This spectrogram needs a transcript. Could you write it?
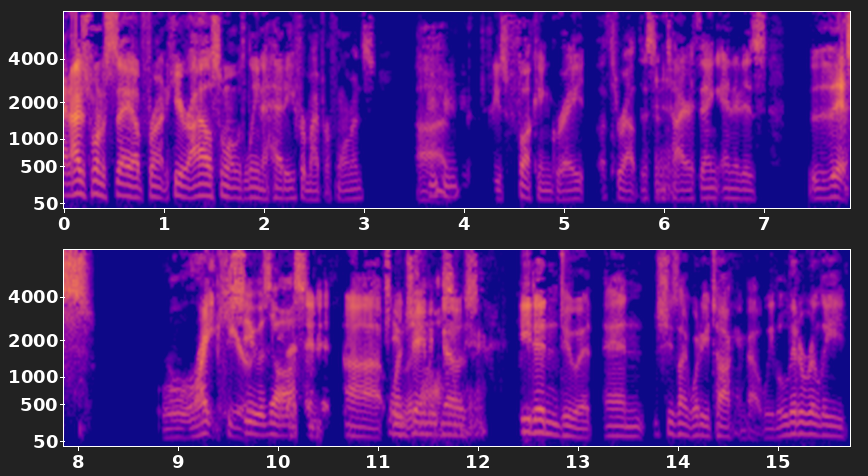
and I just want to say up front here, I also went with Lena Headey for my performance. Uh, Mhm. She's fucking great throughout this Yeah. entire thing, and it is this right here. She was awesome. Uh, She when was Jaime awesome goes, here. he didn't do it, and she's like, "What are you talking about? We literally,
